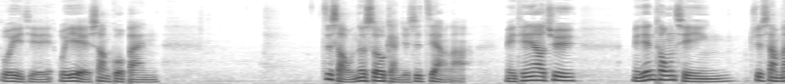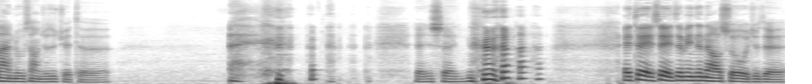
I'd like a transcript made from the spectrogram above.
我以前我也上过班，至少我那时候感觉是这样啦。每天要去，每天通勤去上班的路上，就是觉得，哎，人生，哎，对，所以这边真的要说，我觉得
